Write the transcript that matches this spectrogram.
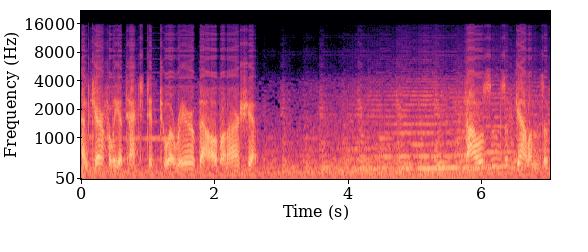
and carefully attached it to a rear valve on our ship. Thousands of gallons of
